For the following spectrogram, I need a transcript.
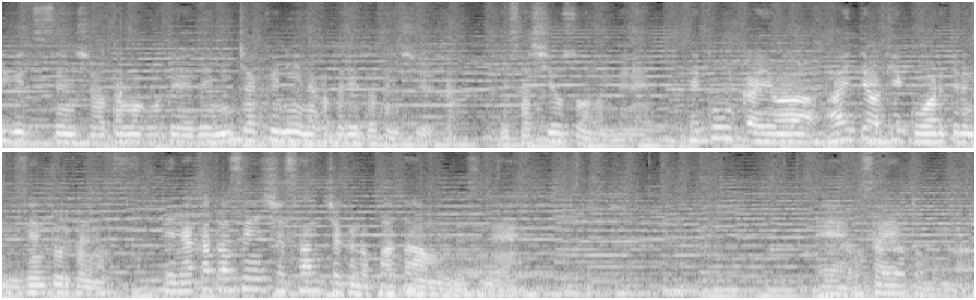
井口選手頭固定で2着に中田龍太選手。で差し予想なんでね。で今回は相手は結構割れてるんで全通り買います。で中田選手3着のパターンもですねえー、抑えようと思います。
